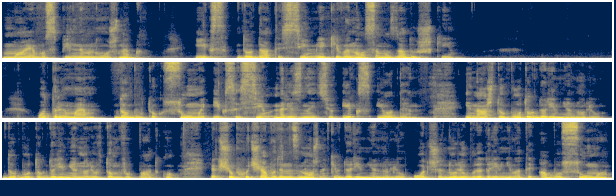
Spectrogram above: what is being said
маємо спільний множник х додати 7, які виносимо за дужки. Отримаємо добуток суми х і 7 на різницю х і 1. І наш добуток дорівнює 0. Добуток дорівнює 0 в тому випадку, якщо б хоча б один з множників дорівнює 0. Отже, 0 буде дорівнювати або сума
